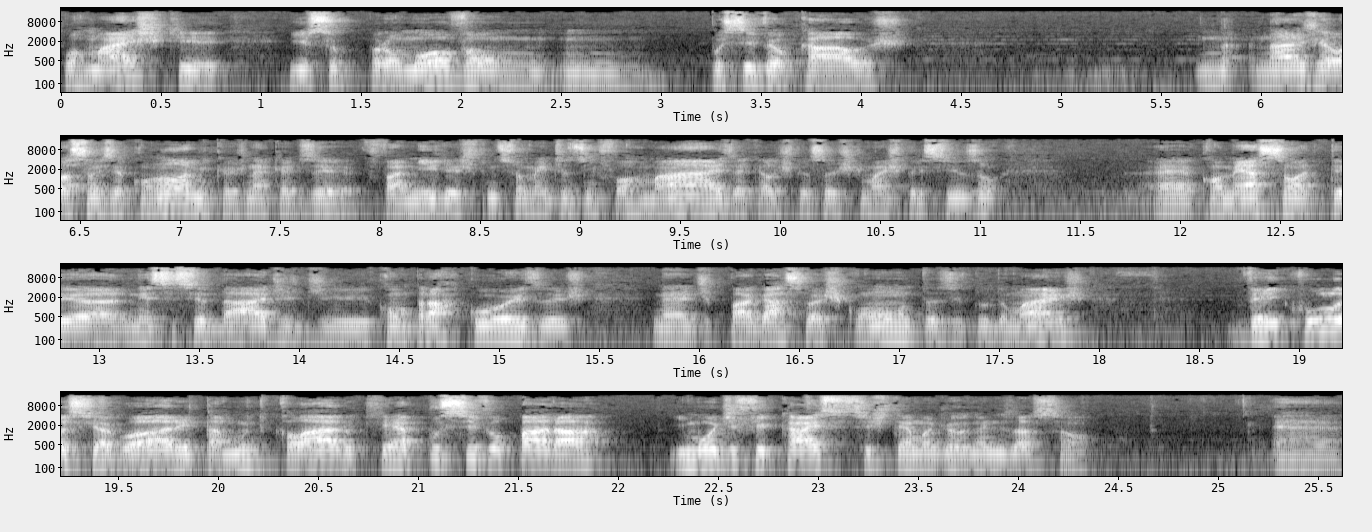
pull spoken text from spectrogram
Por mais que isso promova um, um possível caos nas relações econômicas, né? quer dizer, famílias, principalmente os informais, aquelas pessoas que mais precisam, é, começam a ter a necessidade de comprar coisas, né? de pagar suas contas e tudo mais. Veicula-se agora, e está muito claro, que é possível parar e modificar esse sistema de organização. É,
